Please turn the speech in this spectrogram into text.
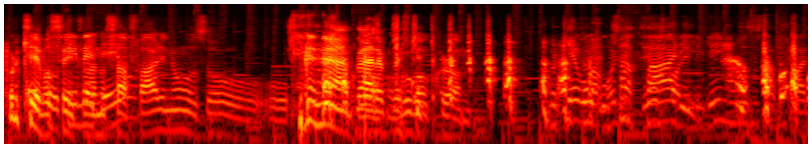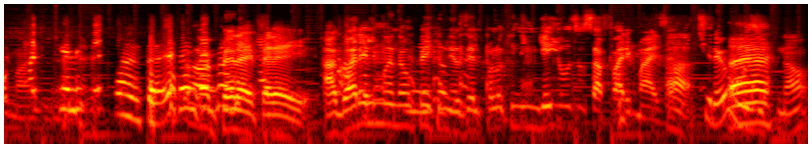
Por que você entrou no Safari e não usou o, não, cara, o Google Chrome? Porque o, o Safari. Deus, ninguém usa o Safari mais. Né? Ele levanta. Ah, peraí, peraí. Agora ele mandou um fake news. Ele falou que ninguém usa o Safari mais. Ah, Tirei o é, uso. Não.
